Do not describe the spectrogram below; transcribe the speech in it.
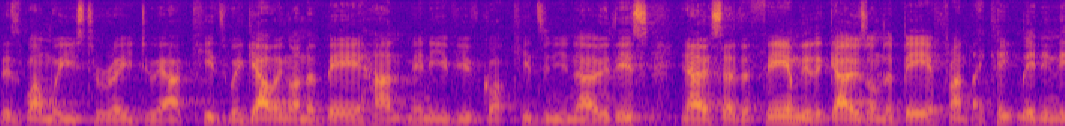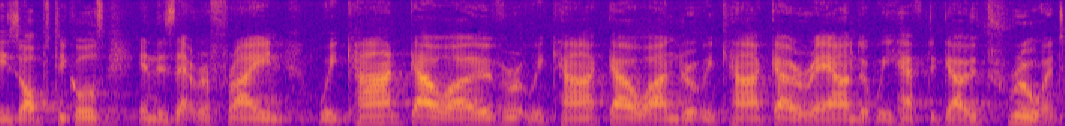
there's one we used to read to our kids. We're going on a bear hunt. Many of you have got kids and you know this. You know, so the family that goes on the bear front, they keep meeting these obstacles, and there's that refrain we can't go over it, we can't go under it, we can't go around it, we have to go through it.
